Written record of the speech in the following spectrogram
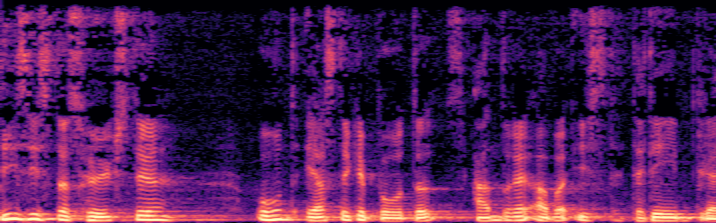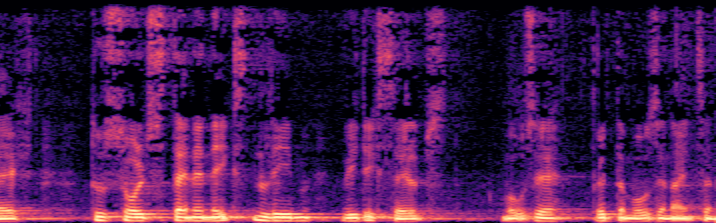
dies ist das höchste und erste Gebot, das andere aber ist dem gleich. Du sollst deinen Nächsten lieben wie dich selbst. Mose, 3. Mose 19.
